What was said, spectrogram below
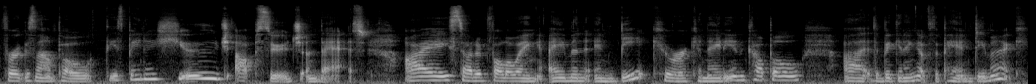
For example, there's been a huge upsurge in that. I started following Eamon and Bec, who are a Canadian couple, uh, at the beginning of the pandemic.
